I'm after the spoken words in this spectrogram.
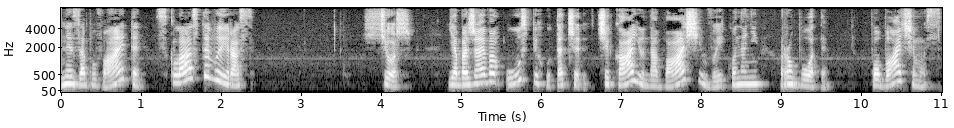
Не забувайте скласти вираз. Що ж, я бажаю вам успіху та чекаю на ваші виконані роботи. Побачимось!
